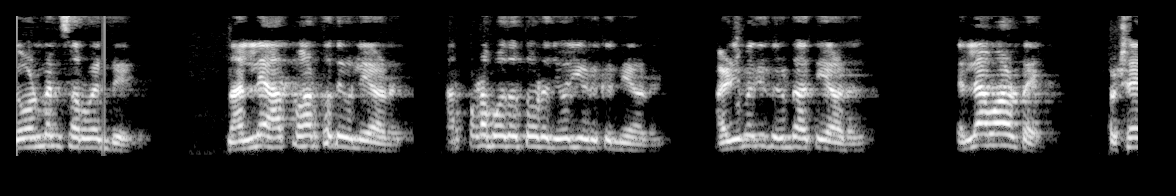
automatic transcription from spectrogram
ഗവൺമെന്റ് സർവന്റ് നല്ല ആത്മാർത്ഥതയുള്ളയാണ് അർപ്പണബോധത്തോടെ ജോലിയെടുക്കുന്നയാണ് അഴിമതി തീണ്ടാത്തിയാണ് എല്ലാമാവട്ടെ പക്ഷേ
